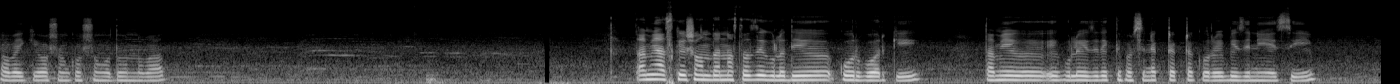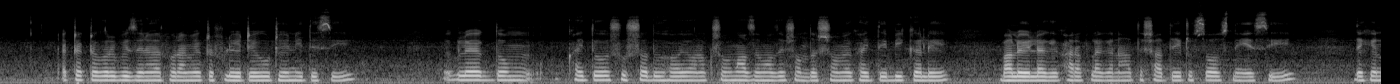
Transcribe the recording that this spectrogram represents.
সবাইকে অসংখ্য অসংখ্য ধন্যবাদ। তো আমি আজকে সন্ধ্যার নাস্তা যেগুলো দিয়ে করব আর কি, তো আমি এগুলো এই যে দেখতে পাচ্ছেন, একটা একটা করে বেজে নিয়েছি। একটা একটা করে বেজে নেওয়ার পর আমি একটা প্লেটে উঠে নিতেছি। এগুলো একদম খাইতেও সুস্বাদু হয়। অনেক সময় মাঝে মাঝে সন্ধ্যার সময় খাইতে বিকালে ভালোই লাগে, খারাপ লাগে না। তো সাথে একটু সস নিয়েছি। দেখেন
